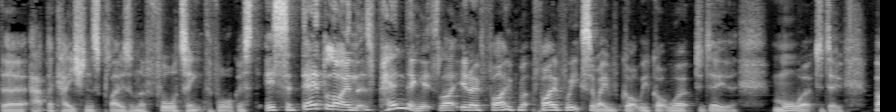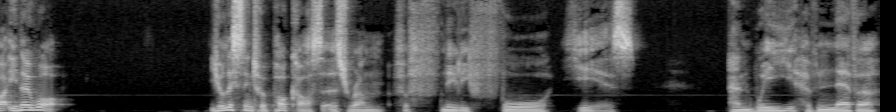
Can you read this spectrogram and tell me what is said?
The applications close on the 14th of August. It's a deadline that's pending. It's like, you know, five, five weeks away. We've got, we've got work to do, more work to do. But you know what? You're listening to a podcast that has run for f- nearly four years and we have never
